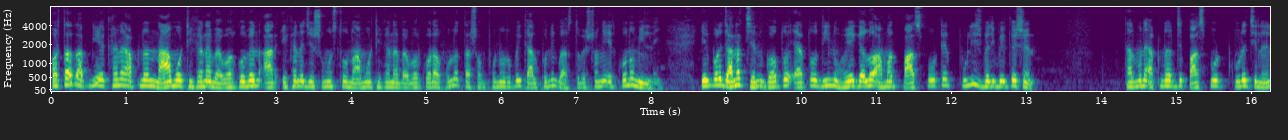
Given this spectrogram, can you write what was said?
অর্থাৎ আপনি এখানে আপনার নাম ও ঠিকানা ব্যবহার করবেন, আর এখানে যে সমস্ত নাম ও ঠিকানা ব্যবহার করা হলো তা সম্পূর্ণরূপে কাল্পনিক, বাস্তবের সঙ্গে এর কোনো মিল নেই। এরপরে জানাচ্ছেন, গত এত দিন হয়ে গেল আমার পাসপোর্টের পুলিশ ভেরিফিকেশন। তার মানে আপনার যে পাসপোর্ট করেছিলেন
